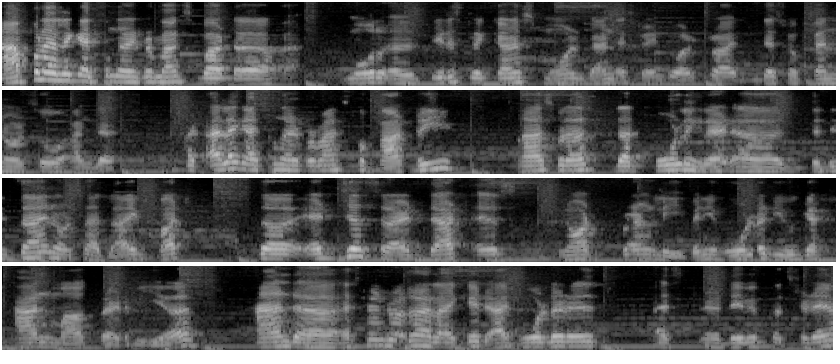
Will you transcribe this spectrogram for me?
Apple, I like iPhone 9 Pro Max, but uh, more, uh, it is like kind of small band S20 Ultra. There's no pen also. And uh, but I like iPhone 9 Pro Max for battery as well as that folding, right? Uh, the design also I like, but the edges right that is not friendly when you hold it you get hand mark right here and uh, S10 i like it i folded it as uh, day before yesterday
